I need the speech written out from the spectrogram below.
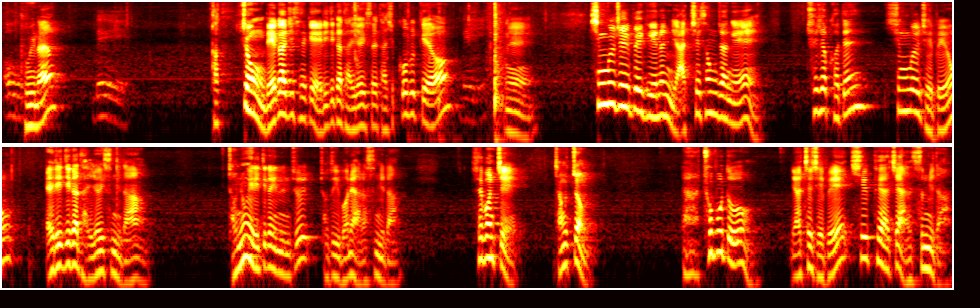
어, 보이나요? 네, 각종 네 가지 색의 LED가 달려 있어요. 다시 꼽을게요. 네. 네. 식물 재배기에는 야채 성장에 최적화된 식물 재배용 LED가 달려 있습니다. 전용 LED가 있는 줄 저도 이번에 알았습니다. 세 번째, 장점. 야, 초보도 야채 재배에 실패하지 않습니다.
